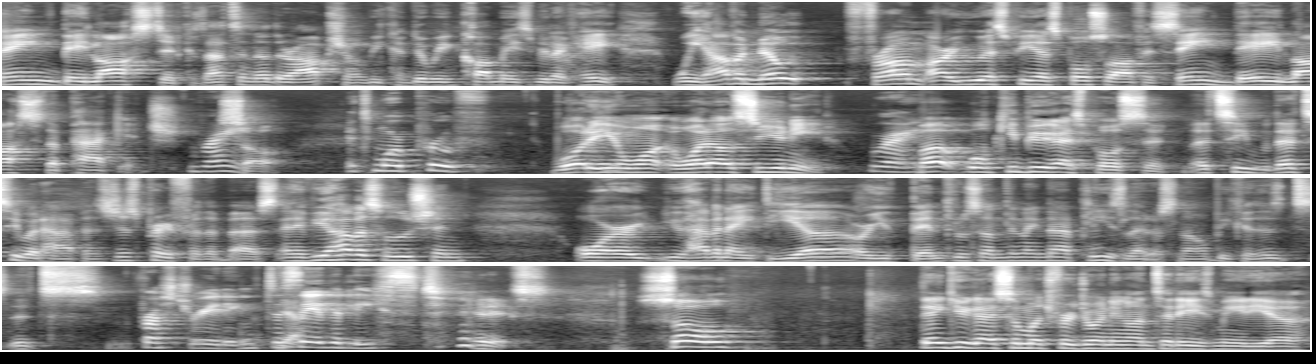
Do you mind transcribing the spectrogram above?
saying they lost it because that's another option we can do. We can call Macy's be like hey we have a note from our USPS postal office saying they lost the package. Right. So It's more proof. what do you want? What else do you need? Right. But we'll keep you guys posted. Let's see. Let's see what happens. Just pray for the best. And if you have a solution, or you have an idea, or you've been through something like that, please let us know because it's it's Frustrating, to Yeah. say the least. it is. So, thank you guys so much for joining on today's media.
